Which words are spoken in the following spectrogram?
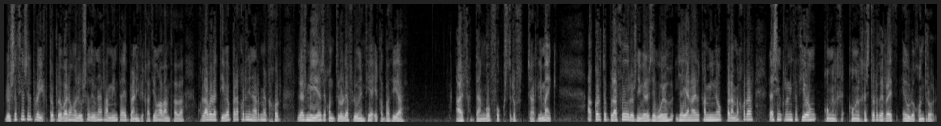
los socios del proyecto probaron el uso de una herramienta de planificación avanzada colaborativa para coordinar mejor las medidas de control de afluencia y capacidad. Alpha Tango Foxtrot Charlie Mike a corto plazo de los niveles de vuelo y allanar el camino para mejorar la sincronización con el, con el gestor de red Eurocontrol.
